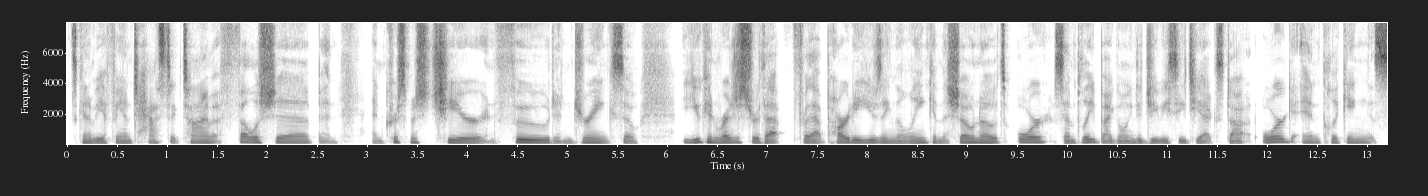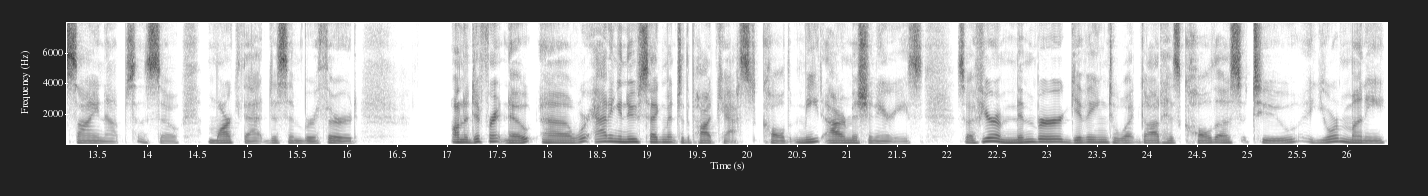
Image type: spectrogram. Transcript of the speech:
It's going to be a fantastic time of fellowship and and Christmas cheer and food and drink. So you can register that for that party using the link in the show notes or simply by going to gbctx.org and clicking signups. So mark that December 3rd. On a different note, uh, we're adding a new segment to the podcast called Meet Our Missionaries. So, if you're a member giving to what God has called us to, your money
